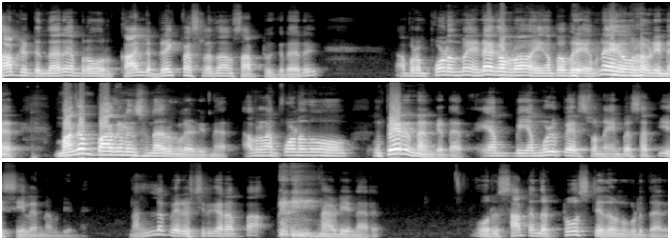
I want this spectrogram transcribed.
சாப்பிட்டுட்டு இருந்தார். அப்புறம் ஒரு காலையில் பிரேக்ஃபாஸ்ட்டில் தான் சாப்பிட்ருக்கிறாரு அப்புறம் போனதுமே என்ன கம்பரம் எங்கள் அப்பா பேர் என்ன கம்பரம் அப்படின்னார். மகம் பார்க்கணும்னு சொன்னார் உங்களை அப்படின்னார். அப்புறம் நான் போனதும் உன் பேர் என்னன்னு? கேட்டார். என் என் முழு பேர் சொன்னேன். என் பேர் சத்யசீலன் அப்படின்னு நல்ல பேர் வச்சுருக்காரப்பா அப்படின்னாரு. ஒரு சாப்பிட்ட அந்த டோஸ்ட் ஏதோ ஒன்று கொடுத்தாரு.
